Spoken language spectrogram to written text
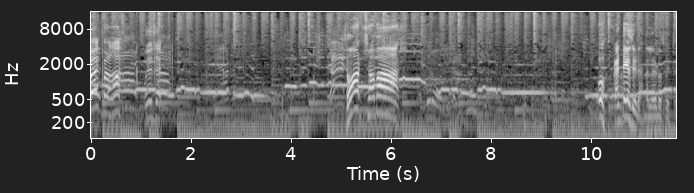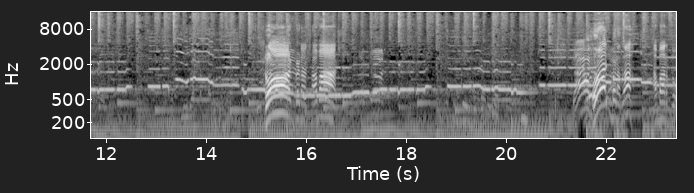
ওই বড়া হয়েছে। শট সাবাস। ও কাটতে গেছে এটা। নাহলে এটা হইতো শট বেটা সাবাস। ওই বড়া দা আবার তো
